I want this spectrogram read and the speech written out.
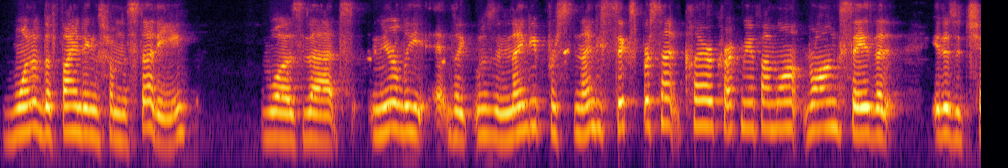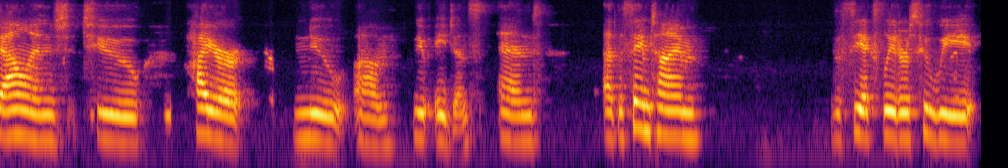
one of the findings from the study was that nearly like was it 90 percent 96 percent claire correct me if i'm wrong say that it is a challenge to hire new um, new agents. And at the same time the cx leaders who we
